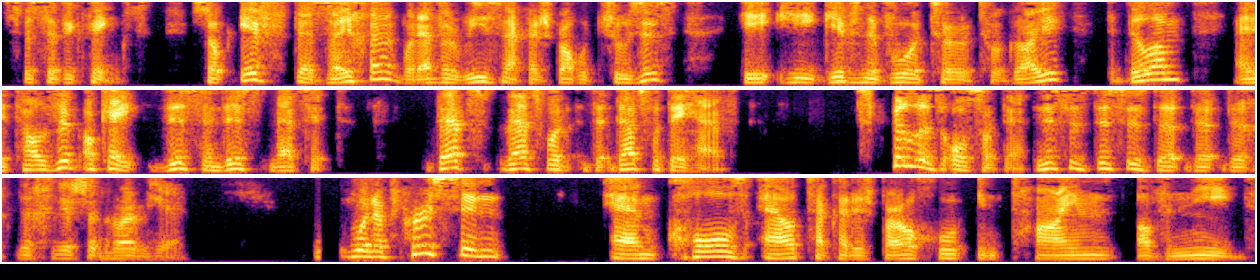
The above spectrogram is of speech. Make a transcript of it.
specific things. So if the Zeicha, whatever reason HaKadosh Baruch Hu chooses, he, he gives Nevuah to, to a guy, Bilam, and he tells him, okay, this and this, and that's it. That's, that's what, that's what they have. Tefillah is also that. And this is, this is the, the, the, the Chiddush here. When a person um, calls out Takarish Baruch Hu in times of need.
